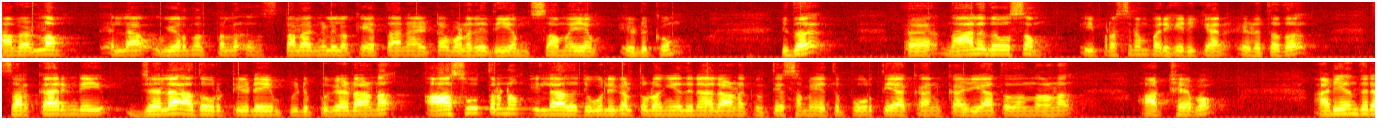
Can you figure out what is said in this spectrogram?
ആ വെള്ളം എല്ലാ ഉയർന്ന സ്ഥല സ്ഥലങ്ങളിലൊക്കെ എത്താനായിട്ട് വളരെയധികം സമയം എടുക്കും. ഇത് നാല് ദിവസം ഈ പ്രശ്നം പരിഹരിക്കാൻ എടുത്തത് സർക്കാരിന്റെയും ജല അതോറിറ്റിയുടെയും പിടിപ്പുകേടാണ്. ആസൂത്രണം ഇല്ലാതെ ജോലികൾ തുടങ്ങിയതിനാലാണ് കൃത്യസമയത്ത് പൂർത്തിയാക്കാൻ കഴിയാത്തതെന്നാണ് ആക്ഷേപം. അടിയന്തര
